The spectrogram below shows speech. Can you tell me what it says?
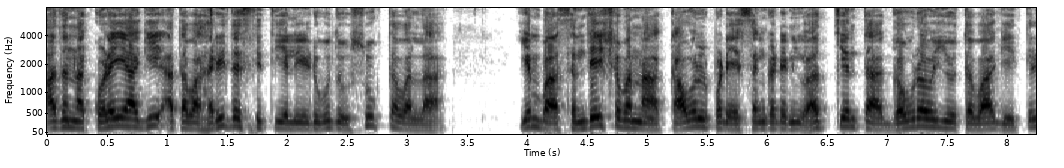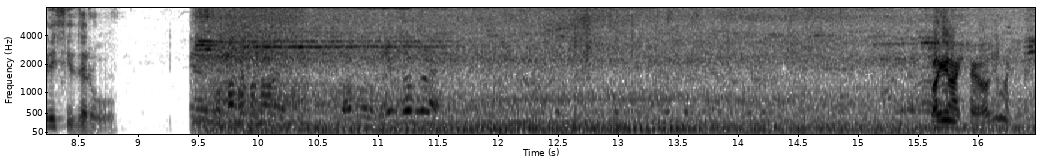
ಅದನ್ನು ಕೊಳೆಯಾಗಿ ಅಥವಾ ಹರಿದ ಸ್ಥಿತಿಯಲ್ಲಿ ಇಡುವುದು ಸೂಕ್ತವಲ್ಲ ಎಂಬ ಸಂದೇಶವನ್ನು ಕಾವಲುಪಡೆ ಸಂಘಟನೆಯು ಅತ್ಯಂತ ಗೌರವಯುತವಾಗಿ ತಿಳಿಸಿದರು. ಹೋಗಿ ಮಾಸ್ಟರ್ ಹೋಗಿ ಮಾಸ್ಟರ್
